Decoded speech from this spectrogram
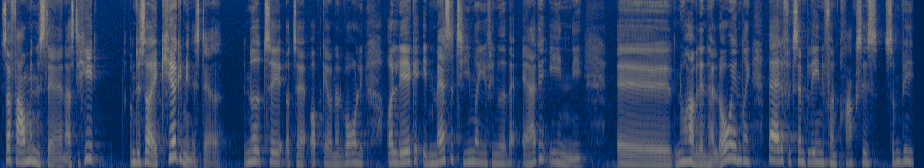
så er fagministerien, altså de helt, om det så er kirkeministeriet, nødt til at tage opgaven alvorligt og lægge en masse timer i at finde ud af, hvad er det egentlig, øh, nu har vi den her lovændring, hvad er det for eksempel egentlig for en praksis, som vi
